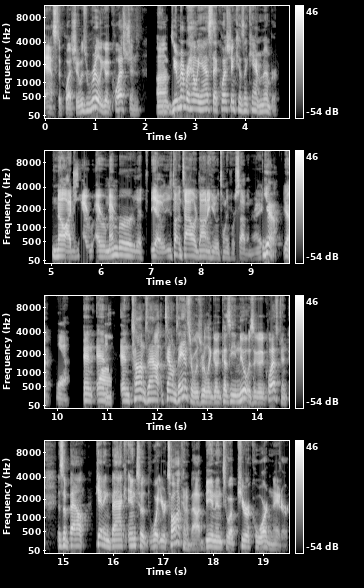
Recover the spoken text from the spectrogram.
asked the question. It was a really good question. Um, do you remember how he asked that question? Because I can't remember. No, I just I, I, remember that. Yeah, you're talking Tyler Donohue at twenty four seven, right? Yeah, yeah, yeah. And and um, and Tom's out. Tom's answer was really good because he knew it was a good question. Is about getting back into what you're talking about, being into a pure coordinator,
